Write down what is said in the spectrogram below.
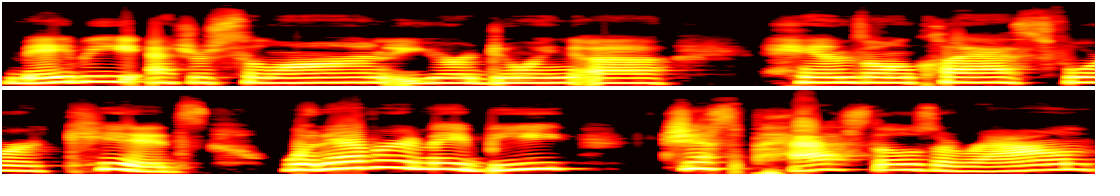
Maybe at your salon, you're doing a hands on class for kids. Whatever it may be, just pass those around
